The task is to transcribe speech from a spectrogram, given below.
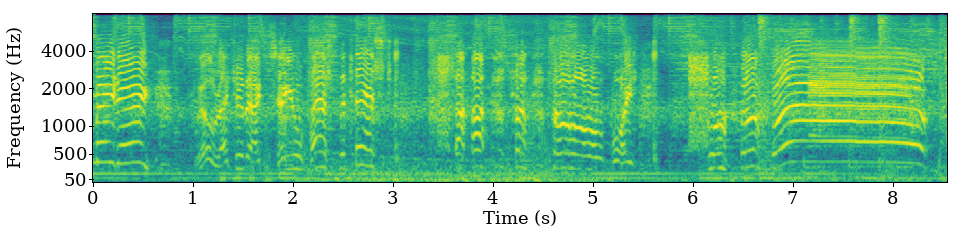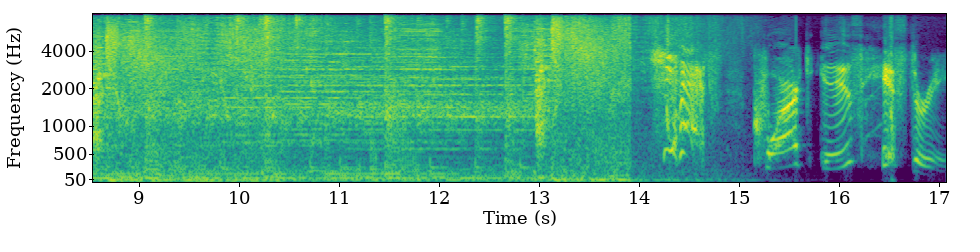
Mayday! Well, Ratchet, I'd say you passed the test. oh, boy. Yes! Qwark is history.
